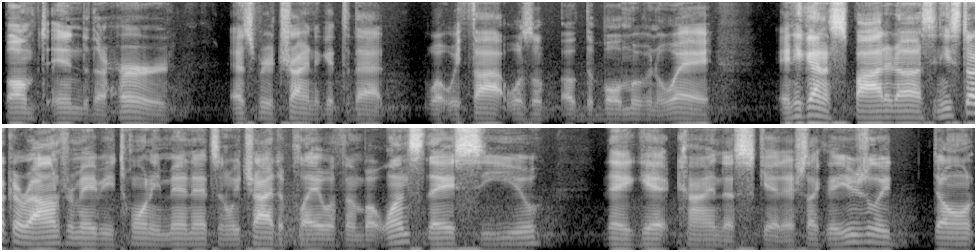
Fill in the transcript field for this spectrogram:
bumped into the herd as we were trying to get to that what we thought was a, of the bull moving away. And he kind of spotted us, and he stuck around for maybe 20 minutes, and we tried to play with him. But once they see you, they get kind of skittish. Like they usually don't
